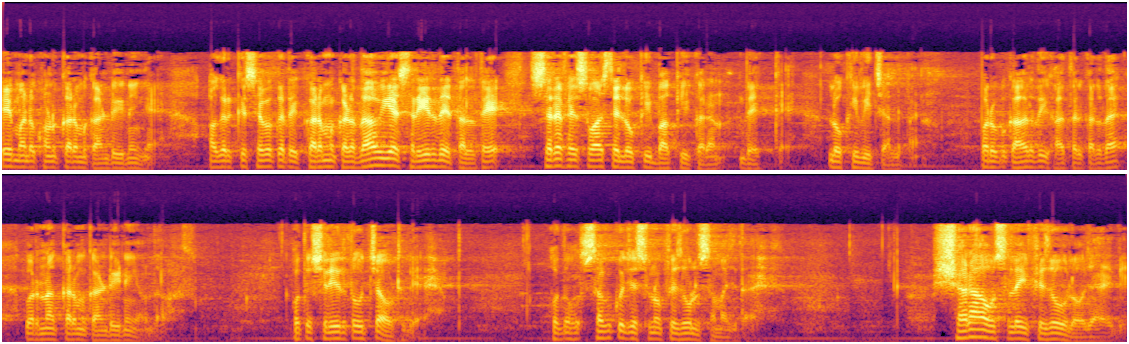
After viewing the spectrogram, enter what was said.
ਇਹ ਮਨੁੱਖ ਹੁਣ ਕਰਮ ਕਾਂਡੀ ਨਹੀਂ ਹੈ ਅਗਰ ਕਿਸੇ ਵਕਤ ਇਹ ਕਰਮ ਕਰਦਾ ਵੀ ਹੈ ਸਰੀਰ ਦੇ ਤਲ ਤੇ ਸਿਰਫ ਇਸ ਵਾਸਤੇ ਲੋਕੀ ਬਾਕੀ ਕਰਨ ਦੇਖ ਕੇ ਲੋਕੀ ਵੀ ਚੱਲ ਪੈਣ ਪਰਉਪਕਾਰ ਦੀ ਖਾਤਰ ਕਰਦਾ ਹੈ, ਵਰਨਾ ਕਰਮ ਕਾਂਡੀ ਨਹੀਂ ਆਉਂਦਾ। ਉਹ ਤੇ ਸਰੀਰ ਤੋਂ ਉੱਚਾ ਉੱਠ ਗਿਆ ਹੈ। ਉਦੋਂ ਸਭ ਕੁਝ ਇਸ ਨੂੰ ਫਿਜ਼ੂਲ ਸਮਝਦਾ ਹੈ। ਸ਼ਰਾ ਉਸ ਲਈ ਫਿਜ਼ੂਲ ਹੋ ਜਾਏਗੀ।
